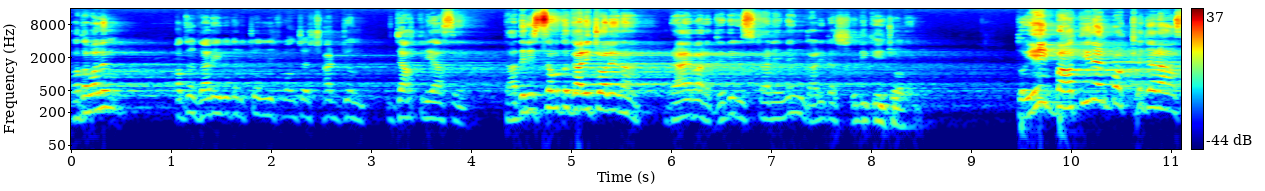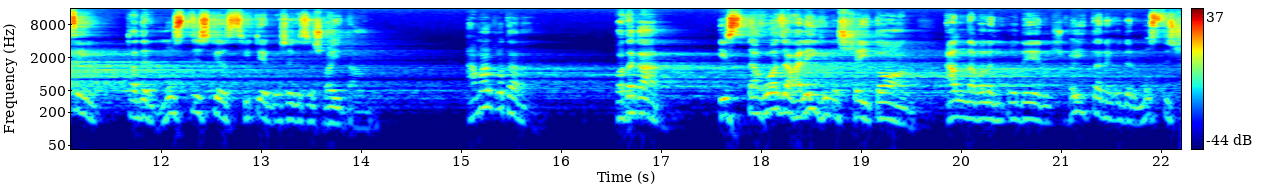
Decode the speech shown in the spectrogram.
কথা বলেন? অত গাড়ির ভিতরে চল্লিশ পঞ্চাশ ষাট জন যাত্রী আছে। তাদের ইচ্ছা মতো গাড়ি চলে না। ড্রাইভার যেদিকে স্টার্টিং নেন গাড়িটা সেদিকেই চলে। তো এই বাতিলের পক্ষে যারা আছে তাদের মস্তিষ্কের সিটে বসে গেছে শয়তান। আমার কথা না। কথা কার? ইস্তাহওয়াজ আলাইহিম শৈতান। আল্লাহ বলেন, ওদের শয়তানে ওদের মস্তিষ্ক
